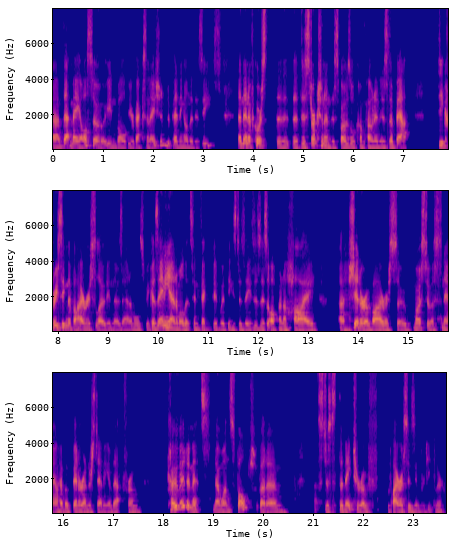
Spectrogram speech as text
Um, that may also involve your vaccination, depending on the disease. And then, of course, the, the destruction and disposal component is about decreasing the virus load in those animals, because any animal that's infected with these diseases is often a high uh, shedder of virus. So most of us now have a better understanding of that from COVID and it's no one's fault, but um, that's just the nature of viruses in particular.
